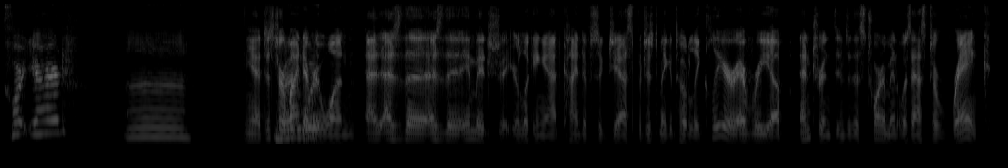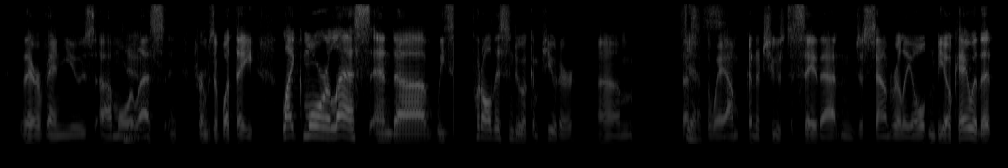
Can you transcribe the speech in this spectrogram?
courtyard. Uh, Yeah, just to remind everyone, as, as the as the image that you're looking at kind of suggests, but just to make it totally clear, every uh, entrant into this tournament was asked to rank their venues uh, more or less in terms of what they like more or less, and uh, we put all this into a computer. Um, that's the way I'm going to choose to say that, and just sound really old and be okay with it.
